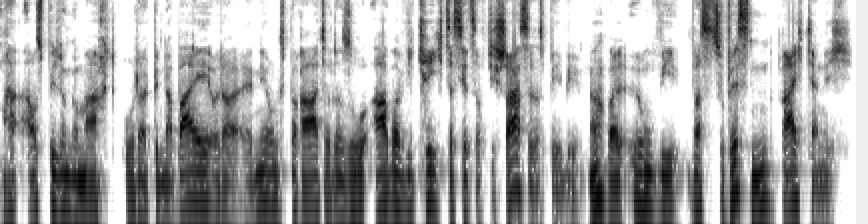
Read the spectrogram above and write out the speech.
Ausbildung gemacht oder bin dabei oder Ernährungsberater oder so, aber wie kriege ich das jetzt auf die Straße, das Baby? Ne? Weil irgendwie was zu wissen reicht ja nicht.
